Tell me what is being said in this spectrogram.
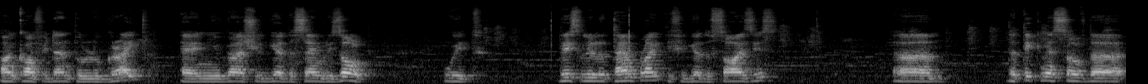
I'm confident to look great and you guys should get the same result with this little template if you get the sizes. Um, the thickness of the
